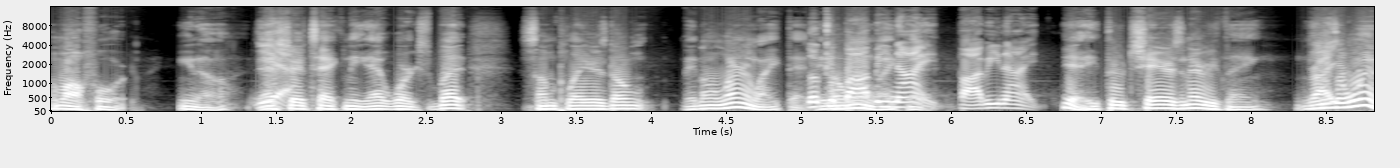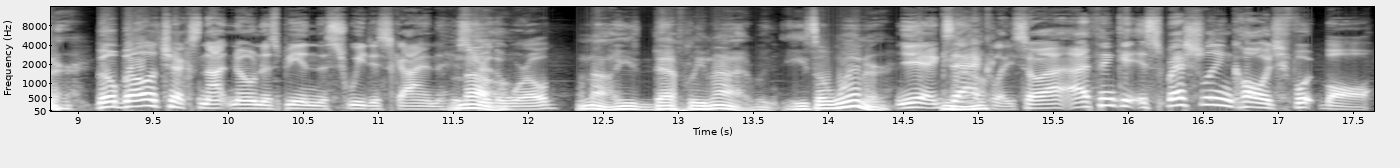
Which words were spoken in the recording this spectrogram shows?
I'm all for it. You know, that's Yeah. your technique. That works. But some players don't. They don't learn like that. look at bobby like knight bobby knight. Yeah, he threw chairs and everything. Right? He's a winner. bill belichick's not known as being the sweetest guy in the history no, of the world No, he's definitely not. He's a winner. Yeah, exactly. So I, I think, especially in college football,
